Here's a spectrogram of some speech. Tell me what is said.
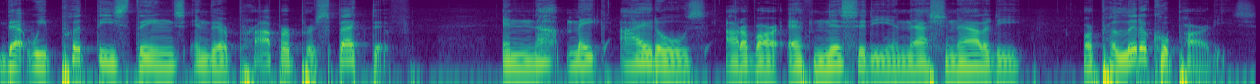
that we put these things in their proper perspective and not make idols out of our ethnicity and nationality or political parties.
